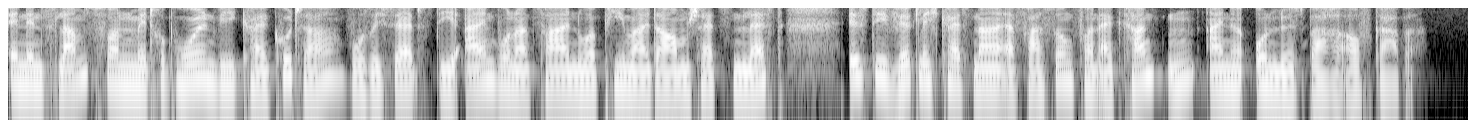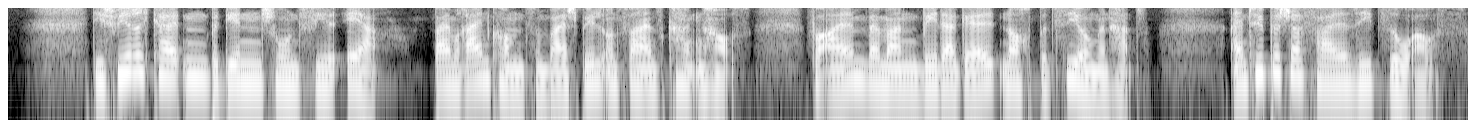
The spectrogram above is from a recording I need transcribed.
In den Slums von Metropolen wie Kalkutta, wo sich selbst die Einwohnerzahl nur Pi mal Daumen schätzen lässt, ist die wirklichkeitsnahe Erfassung von Erkrankten eine unlösbare Aufgabe. Die Schwierigkeiten beginnen schon viel eher. Beim Reinkommen zum Beispiel, und zwar ins Krankenhaus. Vor allem, wenn man weder Geld noch Beziehungen hat. Ein typischer Fall sieht so aus.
